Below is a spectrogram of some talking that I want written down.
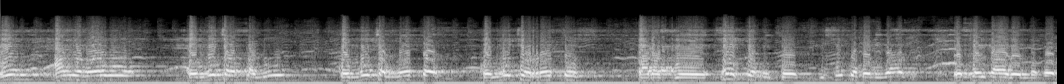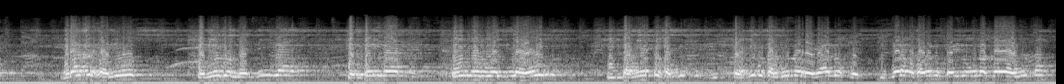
un año nuevo con mucha salud, con muchas metas, con muchos retos para que sus comités y su comunidad estén cada vez mejor. Gracias a Dios, que Dios los bendiga, que tengan un muy buen día hoy y también pues trajimos algunos regalos, pues quisiéramos haberles traído uno a cada uno,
